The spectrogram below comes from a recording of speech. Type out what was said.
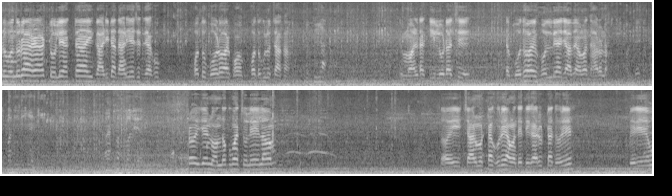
তো বন্ধুরা টোলে একটা এই গাড়িটা দাঁড়িয়েছে, দেখো কত বড় আর কতগুলো চাকা। মালটা কি লোড আছে? এটা বোধ হয় হোল দেওয়া যাবে আমার ধারণা। ওই যে নন্দকুমার চলে এলাম। তো এই চার মোড়টা ঘুরে আমাদের দীঘা রুটটা ধরে বেরিয়ে যাব।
